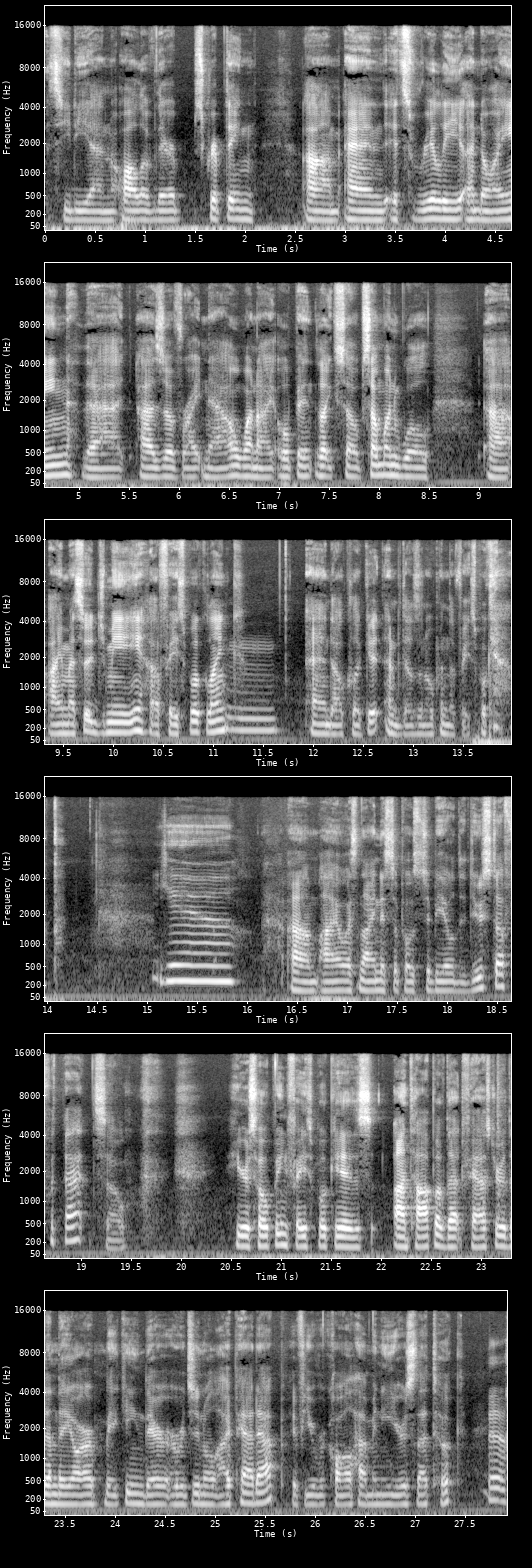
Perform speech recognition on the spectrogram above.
CDN all of their scripting. Um, and it's really annoying that as of right now, when I open, like, so someone will uh, iMessage me a Facebook link, Mm, and I'll click it, and it doesn't open the Facebook app. yeah. Um, iOS 9 is supposed to be able to do stuff with that, so here's hoping Facebook is on top of that faster than they are making their original iPad app, if you recall how many years that took. Ugh.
